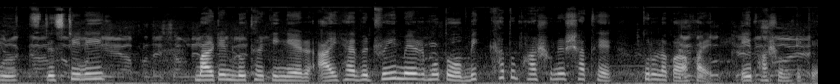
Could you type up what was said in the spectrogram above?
with destiny Martin Luther King এর আই হ্যাভ এ ড্রিম এর মতো বিখ্যাত ভাষণের সাথে তুলনা করা হয় এই ভাষণটিকে।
